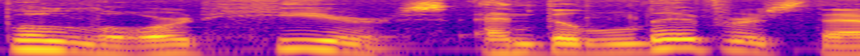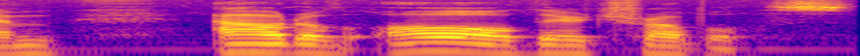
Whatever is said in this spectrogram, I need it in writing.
the Lord hears and delivers them out of all their troubles.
